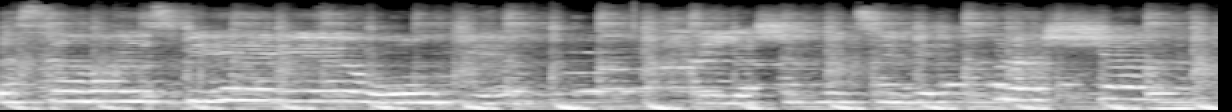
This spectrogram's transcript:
Доставались переулки Я шепну тебе прощай.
